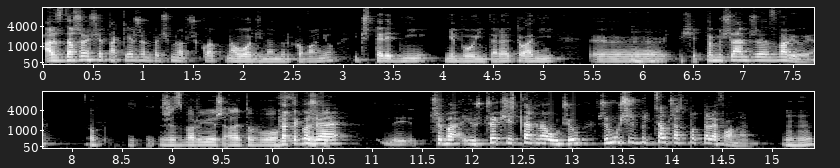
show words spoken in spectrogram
Ale zdarzają się takie, że byliśmy na przykład na łodzi na nurkowaniu i cztery dni nie było internetu, ani yy, się, to myślałem, że zwariuję. O, że zwariujesz, ale to było... w- Dlatego, że y, trzeba, już człowiek się tak nauczył, że musisz być cały czas pod telefonem. Mhm.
